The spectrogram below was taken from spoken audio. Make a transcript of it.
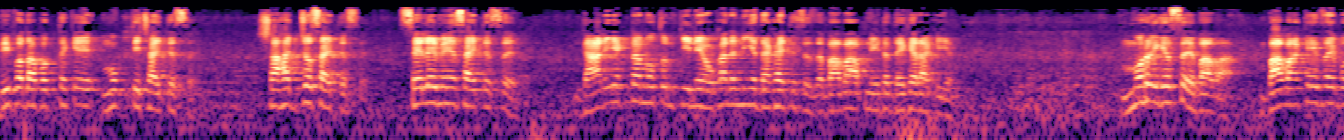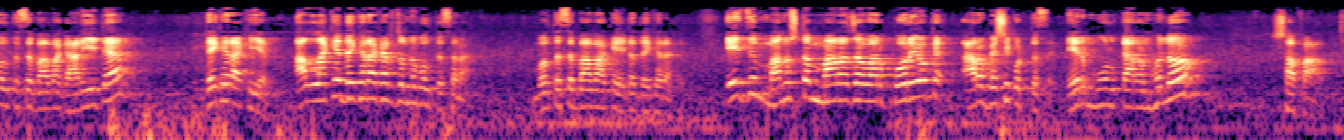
বিপদ আপদ থেকে মুক্তি চাইতেছে, সাহায্য চাইতেছে, ছেলে মেয়ে চাইতেছে। গাড়ি একটা নতুন কিনে ওখানে নিয়ে দেখাইতেছে যে, বাবা, আপনি এটা দেখে রাখিয়েন। মরে গেছে বাবা। বাবাকে যাই বলতেছে, বাবা, গাড়ি এটা দেখে রাখিয়েন। আল্লাহকে দেখে রাখার জন্য বলতেছে না। বলতেছে, বাবাকে এটা দেখে রাখে। এই যে মানুষটা মারা যাওয়ার পরেও আরও বেশি করতেছে। এর মূল কারণ হলো সাফাত।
